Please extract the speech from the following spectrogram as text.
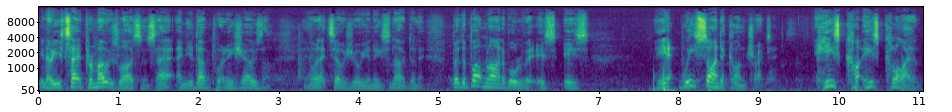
You know, you take a promoter's license out and you don't put any shows on. Know, that tells you all you need to know, doesn't it? But the bottom line of all of it is, is he, we signed a contract. His his client,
